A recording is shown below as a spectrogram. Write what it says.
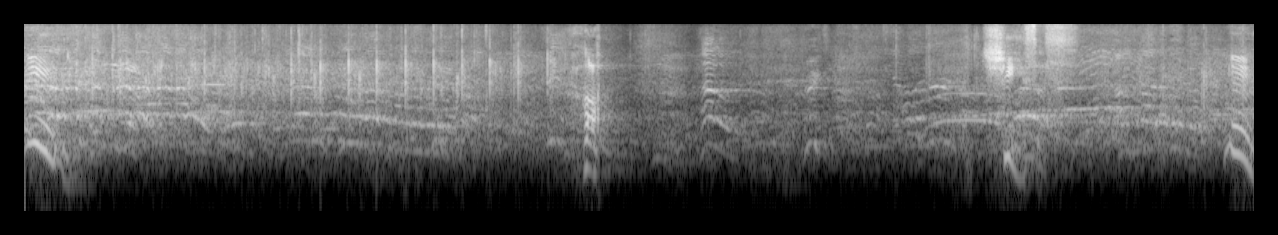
Mm. Oh. Jesus. Mm.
